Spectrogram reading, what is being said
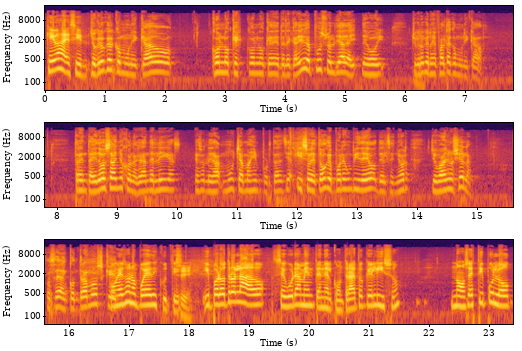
¿Qué ibas a decir? Yo creo que el comunicado, con lo que con lo que Telecaribe puso el día de, de hoy, yo creo que no hay falta comunicado. 32 años con las grandes ligas, eso le da mucha más importancia y sobre todo que pone un video del señor Giovanni Urshela. O sea, encontramos que... Con eso no puedes discutir. Sí. Y por otro lado, seguramente en el contrato que él hizo, no se estipuló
